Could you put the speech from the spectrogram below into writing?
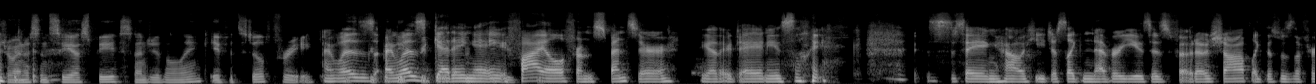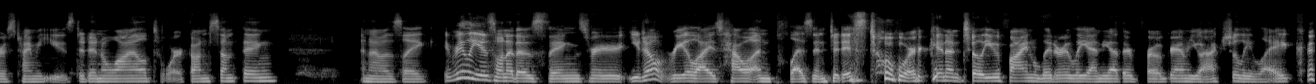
Join us in CSP, send you the link if it's still free. I was I was getting a file from Spencer the other day and he's like saying how he just like never uses Photoshop. Like this was the first time he used it in a while to work on something. And I was like, it really is one of those things where you don't realize how unpleasant it is to work in until you find literally any other program you actually like.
